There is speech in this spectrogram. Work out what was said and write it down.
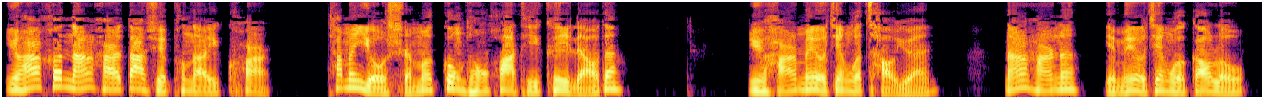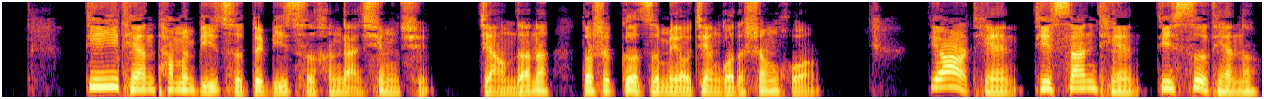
女孩和男孩大学碰到一块儿，他们有什么共同话题可以聊的？女孩没有见过草原，男孩呢也没有见过高楼。第一天，他们彼此对彼此很感兴趣，讲的呢都是各自没有见过的生活。第二天、第三天、第四天呢，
